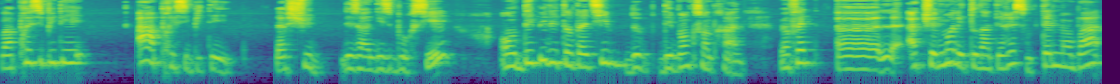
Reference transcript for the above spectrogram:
va précipiter, a précipité la chute des indices boursiers en dépit des tentatives des banques centrales. Mais en fait, euh, actuellement, les taux d'intérêt sont tellement bas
